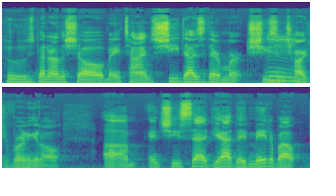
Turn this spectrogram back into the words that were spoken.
who's been on the show many times, she does their merch. She's Mm. in charge of running it all. Um, and she said, yeah, they've made about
